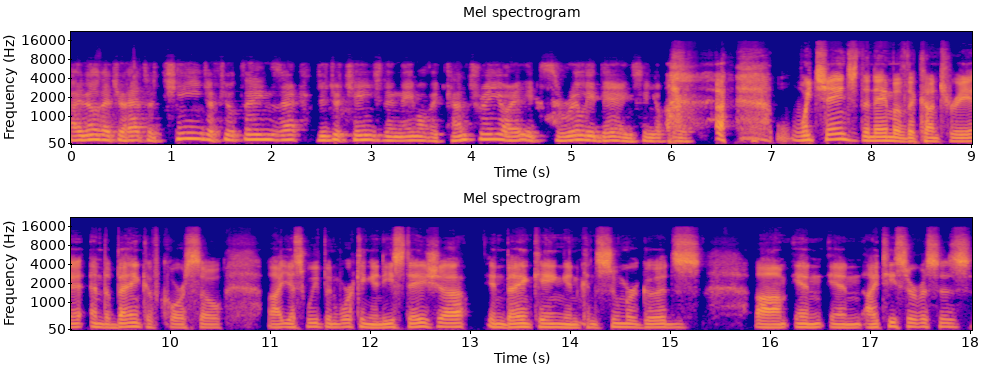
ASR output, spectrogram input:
I know that you had to change a few things. Did you change the name of the country or it's really there in Singapore? we changed the name of the country and the bank, of course. So, uh, yes, we've been working in East Asia in banking, in consumer goods, um, in, in IT services.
